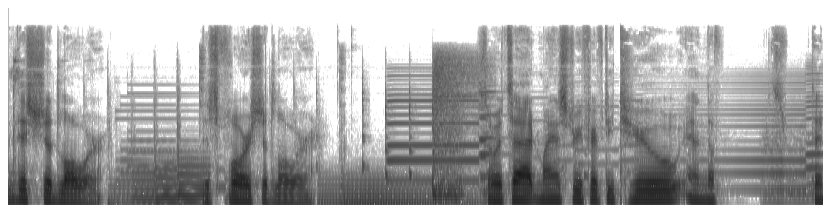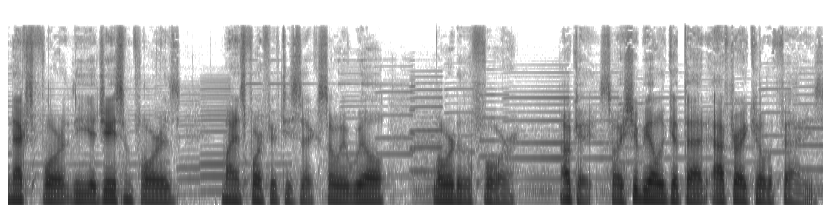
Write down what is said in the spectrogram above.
this should lower. This floor should lower. So it's at minus 352, and the the next floor, the adjacent floor is minus 456. So it will lower to the 4. Okay, so I should be able to get that after I kill the fatties.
